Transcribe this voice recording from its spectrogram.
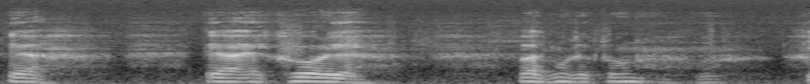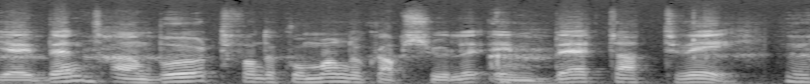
Ja. Ja, ik hoor je. Wat moet ik doen? Jij bent aan boord van de commandocapsule in Beta 2. Ja.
